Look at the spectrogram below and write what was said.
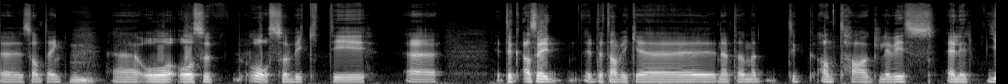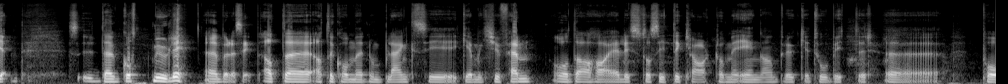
eh, sånne ting. mm, Eh, og også, også viktig eh, det, Altså, dette har vi ikke nevnt, men det, antageligvis Eller ja, det er godt mulig, bør jeg si, at, eh, at det kommer noen blanks i Gaming 25. Og da har jeg lyst til å sitte klart og med en gang bruke to bytter eh, på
